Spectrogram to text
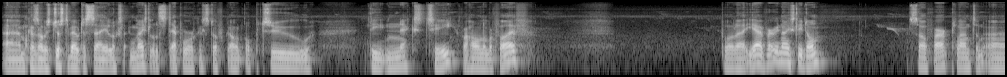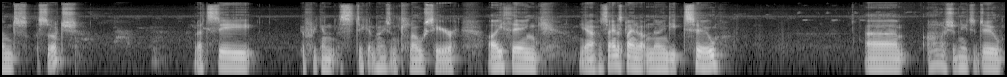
Because um, I was just about to say, it looks like a nice little step work and stuff going up to the next tee for hole number five. But uh, yeah, very nicely done so far, planting and such. Let's see if we can stick it nice and close here. I think, yeah, I'm saying it's playing about 92. Um, all I should need to do,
